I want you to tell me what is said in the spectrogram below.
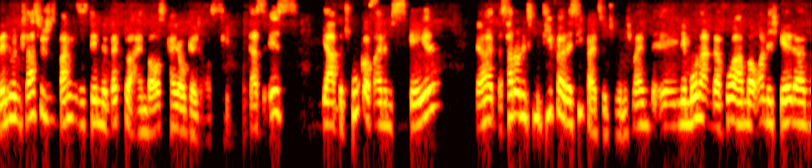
Wenn du ein klassisches Bankensystem mit Backdoor einbaust, kann ich auch Geld rausziehen. Das ist ja Betrug auf einem Scale. Ja, das hat auch nichts mit DeFi oder CeFi zu tun. Ich meine, in den Monaten davor haben wir ordentlich Gelder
